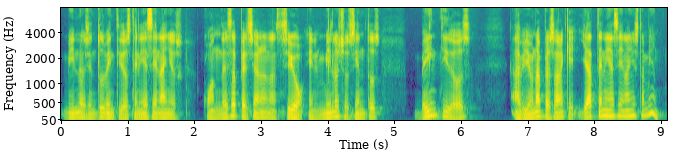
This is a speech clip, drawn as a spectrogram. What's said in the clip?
1922 eh, tenía 100 años, cuando esa persona nació en 1822, 22, había una persona que ya tenía 100 años también.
